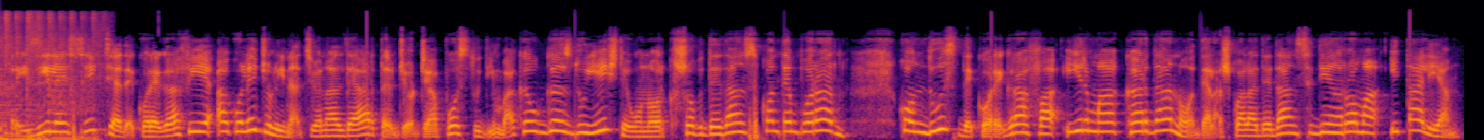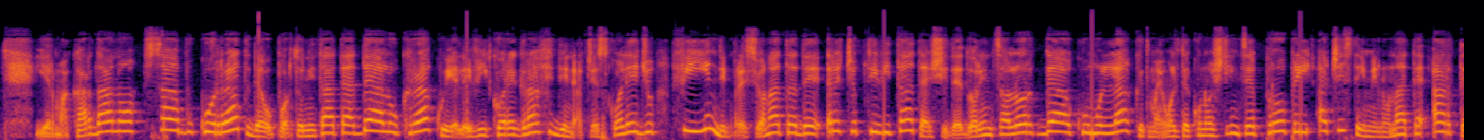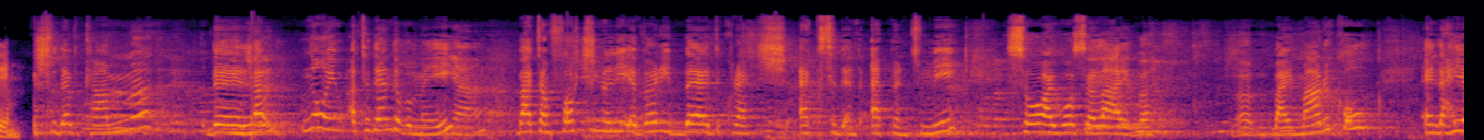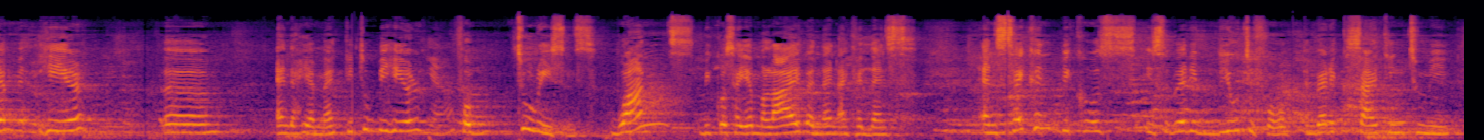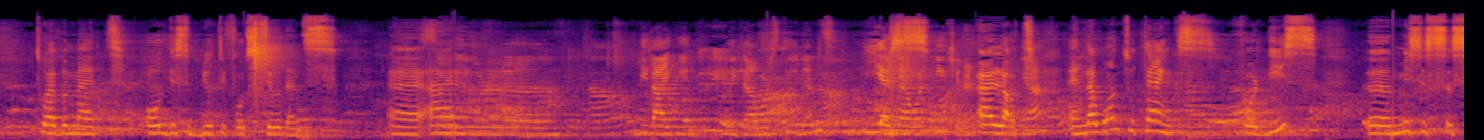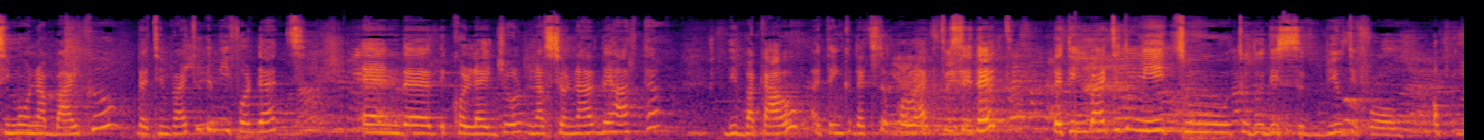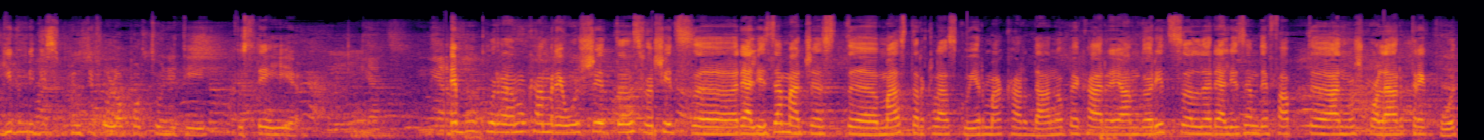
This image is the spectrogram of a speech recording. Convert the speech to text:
trei zile, secția de coregrafie a Colegiului Național de Artă George Apostu din Bacău găzduiește un workshop de dans contemporan, condus de coregrafa Irma Cardano de la Școala de Dans din Roma, Italia. Irma Cardano s-a bucurat de oportunitatea de a lucra cu elevii coregrafi din acest colegiu, fiind impresionată de receptivitatea și de dorința lor de a acumula cât mai multe cunoștințe proprii acestei minunate arte. Should have come the no at the end of May, Yeah. but unfortunately a very bad crash accident happened to me, so I was alive uh, by miracle, and I am here, uh, and I am happy to be here Yeah. for two reasons. One, because I am alive and then I can dance. And second, because it's very beautiful and very exciting to me to have met all these beautiful students. Uh, I, You were uh, delighted with our students yes, and our teacher. a lot. Yeah? And I want to thank for this uh, Mrs. Simona Baicu that invited me for that, and uh, the Collegio Nacional de Arte di Bacau, I think that's the correct to say that, that invited me to, to do this beautiful, op- give me this beautiful opportunity to stay here. Yeah. Ne bucurăm că am reușit în sfârșit să realizăm acest uh, masterclass cu Irma Cardano pe care am dorit să-l realizăm de fapt anul școlar trecut.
